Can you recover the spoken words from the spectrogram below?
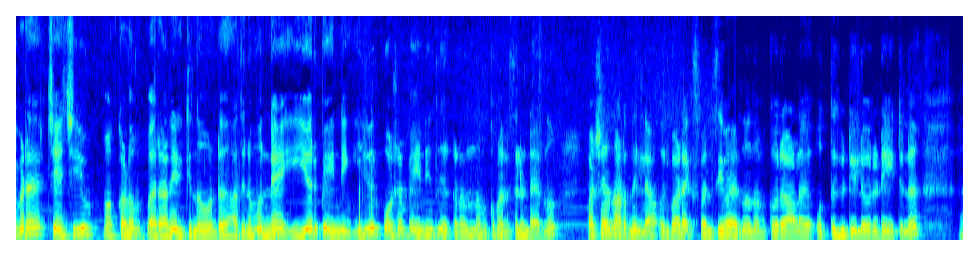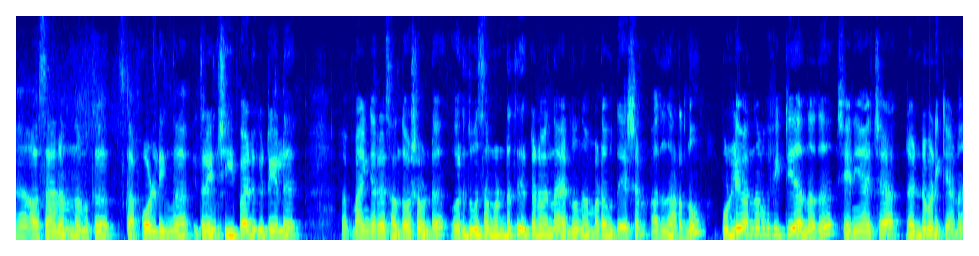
ഇവിടെ ചേച്ചിയും മക്കളും വരാനിരിക്കുന്നതുകൊണ്ട് അതിനു മുന്നേ ഈ ഒരു പെയിന്റിങ് ഈ ഒരു പോർഷൻ പെയിന്റിങ് തീർക്കണമെന്ന് നമുക്ക് മനസ്സിലുണ്ടായിരുന്നു. പക്ഷെ അത് നടന്നില്ല. ഒരുപാട് എക്സ്പെൻസീവ് ആയിരുന്നു. നമുക്ക് ഒരാളെ ഒത്തു കിട്ടിയില്ല ഒരു ഡേറ്റിന് അവസാനം നമുക്ക് സ്കഫോൾഡിങ് ഇത്രയും ചീപ്പായിട്ട് കിട്ടിയതിൽ ഭയങ്കര സന്തോഷമുണ്ട്. ഒരു ദിവസം കൊണ്ട് തീർക്കണമെന്നായിരുന്നു നമ്മുടെ ഉദ്ദേശം. അത് നടന്നു. പുള്ളി വന്ന് നമുക്ക് ഫിറ്റ് ചെയ്ത് തന്നത് ശനിയാഴ്ച രണ്ട് മണിക്കാണ്.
